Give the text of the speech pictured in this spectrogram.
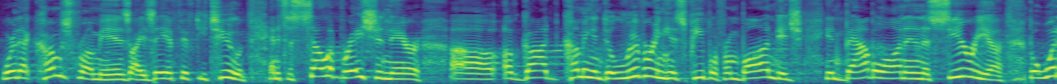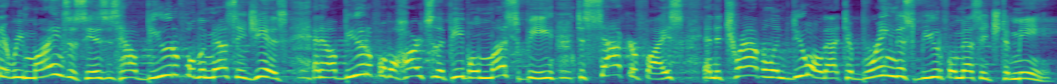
where that comes from is Isaiah 52, and it's a celebration there uh, of God coming and delivering his people from bondage in Babylon and in Assyria. But what it reminds us is, is how beautiful the message is and how beautiful the hearts of the people must be to sacrifice and to travel and do all that to bring this beautiful message to me.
